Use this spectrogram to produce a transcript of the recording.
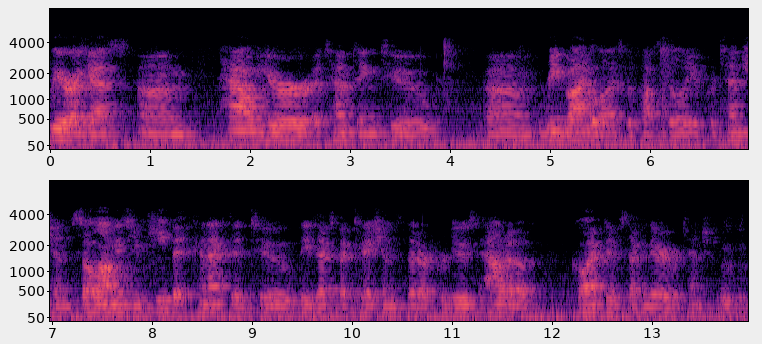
clear, I guess, um, how you're attempting to um, revitalize the possibility of protension, so long as you keep it connected to these expectations that are produced out of collective secondary retention. Mhm.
